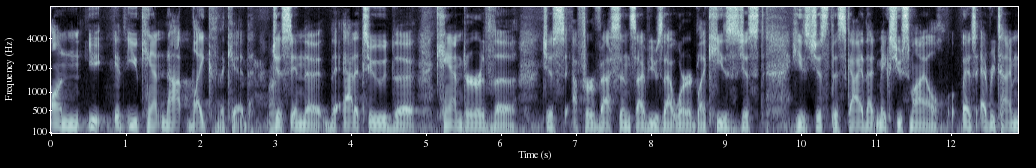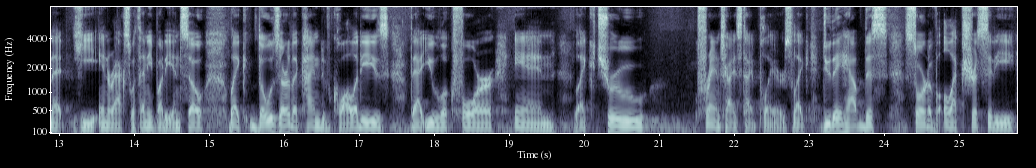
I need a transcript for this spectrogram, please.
un you, it, you can't not like the kid just in the the attitude, the candor, the just effervescence. I've used that word. Like he's just he's just this guy that makes you smile as every time that he interacts with anybody. And so like those are the kind of qualities that you look for in like true franchise type players? Like do they have this sort of electricity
